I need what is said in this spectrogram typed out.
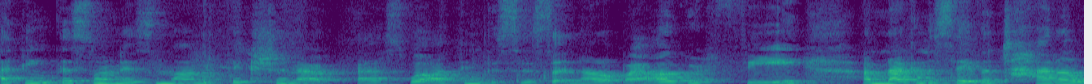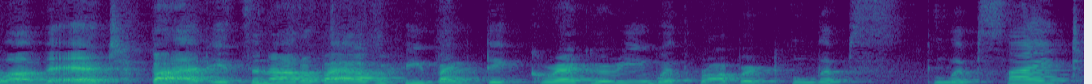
I think this one is nonfiction as well. I think this is an autobiography. I'm not going to say the title of it, but it's an autobiography by Dick Gregory with Robert Lips, Lipsyte.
